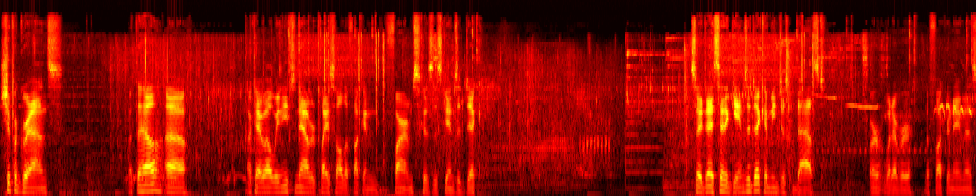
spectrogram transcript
Ship of grounds. What the hell? Oh. Okay, well we need to now replace all the fucking farms because this game's a dick. So did I say the game's a dick? I mean just Bast. Or whatever the fuck her name is.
